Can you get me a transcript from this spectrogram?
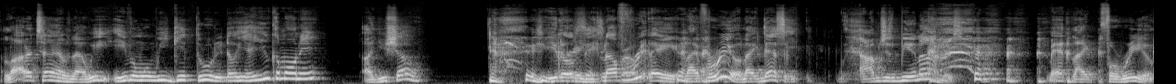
a lot of times now we even when we get through the door, yeah, you come on in. Are you sure? you know what I'm saying? No, for real, hey, like for real, like that's. I'm just being honest, man. Like for real,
